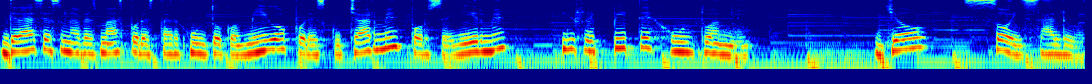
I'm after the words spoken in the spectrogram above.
Gracias una vez más por estar junto conmigo, por escucharme, por seguirme y repite junto a mí. Yo soy salud.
